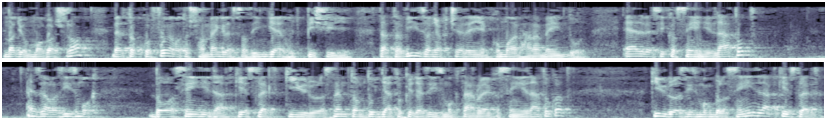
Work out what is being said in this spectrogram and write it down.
nagyon magasra, mert akkor folyamatosan meg lesz az inger, hogy pisilj. Tehát a vízanyagcsere ilyenkor marhára beindul. Elveszik a szénhidrátot, ezzel az izmok a szénhidrát készlet kiürül. Azt nem tudom, tudjátok, hogy az izmok tárolják a szénhidrátokat kiürül az izmokból a szénhidrátkészlet,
